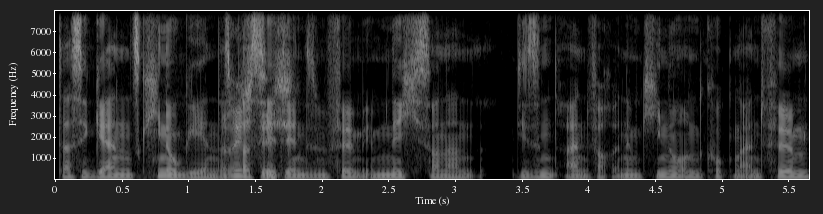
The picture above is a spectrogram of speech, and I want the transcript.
dass sie gerne ins Kino gehen. Das Richtig. passiert in diesem Film eben nicht, sondern die sind einfach in einem Kino und gucken einen Film,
